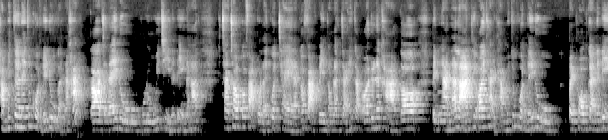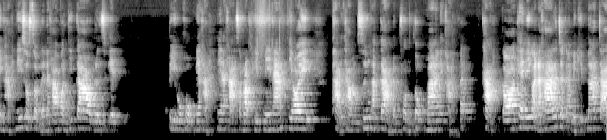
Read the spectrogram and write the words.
ทำให้เธอให้ทุกคนได้ดูกันนะคะ ก็จะได้ดูรู้วิธีนั่นเองนะคะ ถ้าชอบก็ฝากกดไลค์กดแชร์ ก็ฝากเป็นกำลังใจให้กับอ้อยด้วยนะคะ ก็เป็นงานหน้าร้านที่อ้อยถ่ายทำให้ทุกคนได้ดูไปพร้อมกันนั่นเองค่ะ นี่สดๆเลยนะคะ วันที่ 9 เดือน 11 ปี 66 เนี่ยค่ะนี่นะคะสำหรับคลิปนี้นะ ที่อ้อยถ่ายทำซึ่งอากาศแบบฝนตกมากเลยค่ะ ค่ะ ก็แค่นี้ก่อนนะคะ แล้วเจอกันใหม่คลิปหน้าจ้า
